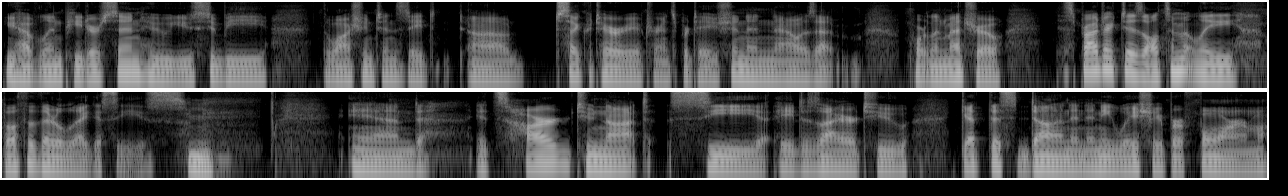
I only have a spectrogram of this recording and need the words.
You have Lynn Peterson, who used to be the Washington State uh, Secretary of Transportation and now is at Portland Metro. This project is ultimately both of their legacies. Mm. And it's hard to not see a desire to get this done in any way, shape, or form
